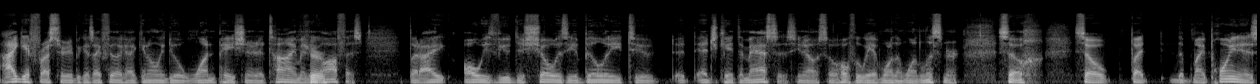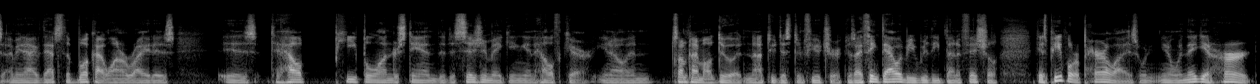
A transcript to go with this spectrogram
I get frustrated because I feel like I can only do a one patient at a time in sure. the office. But I always viewed this show as the ability to uh, educate the masses, you know, so hopefully we have more than one listener. So, so, but the, my point is, I mean, I, that's the book I want to write is, is to help people understand the decision making in healthcare, you know, and sometime I'll do it in not too distant future because I think that would be really beneficial because people are paralyzed when, you know, when they get hurt,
